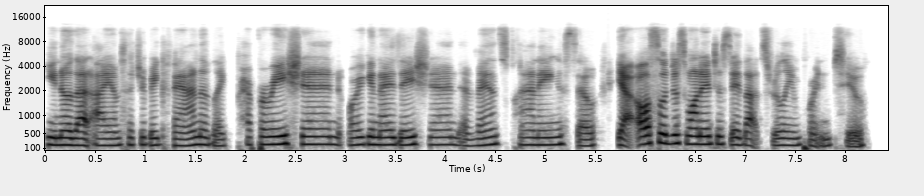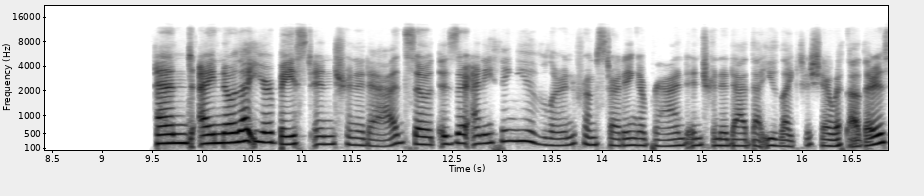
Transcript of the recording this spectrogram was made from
you know that I am such a big fan of like preparation, organization, advanced planning. So, yeah, also just wanted to say that's really important too. And I know that you're based in Trinidad. So, is there anything you've learned from starting a brand in Trinidad that you'd like to share with others?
